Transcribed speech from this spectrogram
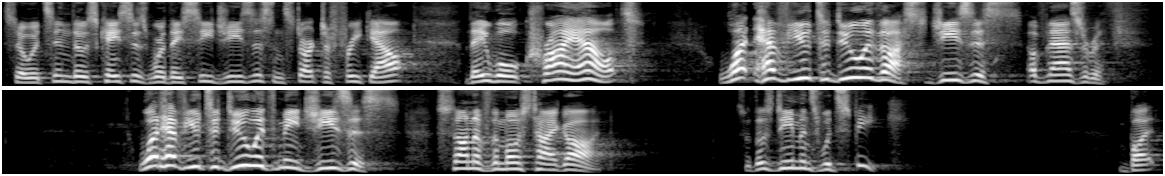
So it's in those cases where they see Jesus and start to freak out. They will cry out, What have you to do with us, Jesus of Nazareth? What have you to do with me, Jesus, Son of the Most High God? So those demons would speak. But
